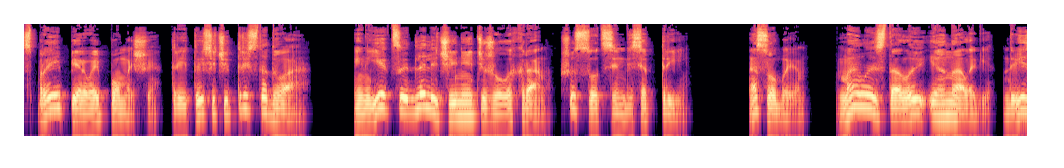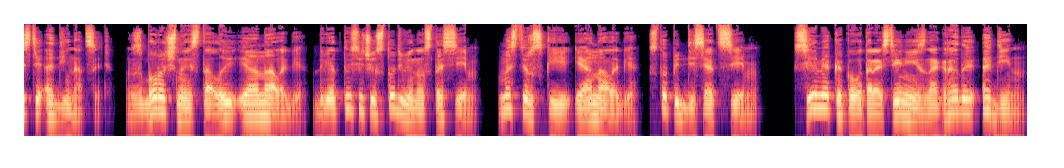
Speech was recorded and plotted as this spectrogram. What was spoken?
Спрей первой помощи – 3302. Инъекции для лечения тяжелых ран – 673. Особые. Малые столы и аналоги – 211. Сборочные столы и аналоги – 2197. Мастерские и аналоги – 157. Семя какого-то растения из награды – 1.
